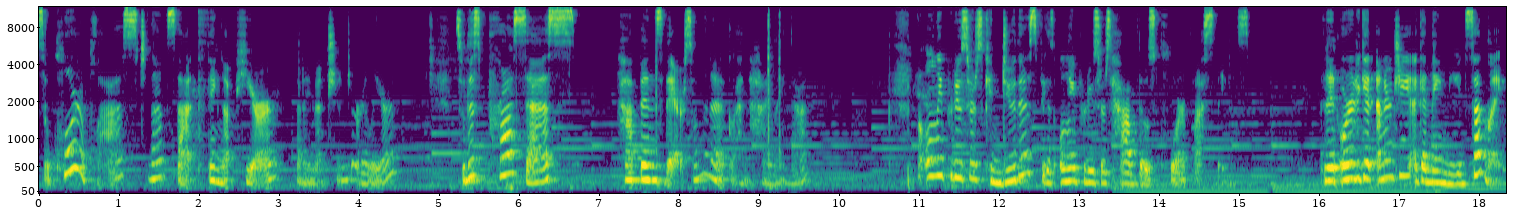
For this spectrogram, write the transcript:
So chloroplast, that's that thing up here that I mentioned earlier. So this process happens there. So I'm gonna go ahead and highlight that. Only producers can do this because only producers have those chloroplast things. And in order to get energy, again, they need sunlight.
